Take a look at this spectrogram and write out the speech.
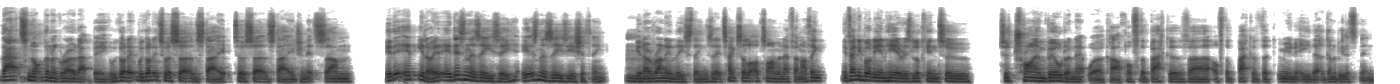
that's not going to grow that big. We got it we got it to a certain state to a certain stage, and it's um it it you know it, it isn't as easy. It isn't as easy as you think. Mm. You know, running these things, and it takes a lot of time and effort. And I think if anybody in here is looking to to try and build a network up off the back of uh, off the back of the community that are going to be listening,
